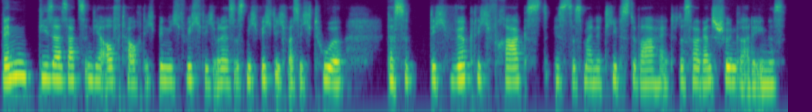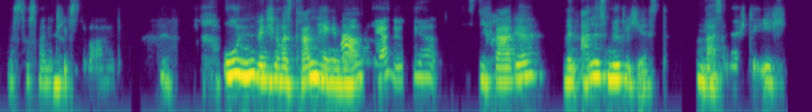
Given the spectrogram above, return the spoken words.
wenn dieser Satz in dir auftaucht, ich bin nicht wichtig oder es ist nicht wichtig, was ich tue, dass du dich wirklich fragst, ist das meine tiefste Wahrheit? Das war ganz schön gerade, Ines. Ist das meine ja. tiefste Wahrheit? Ja. Und wenn ich noch was dranhängen ah, darf, gerne, ja. ist die Frage, wenn alles möglich ist, mhm. was möchte ich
